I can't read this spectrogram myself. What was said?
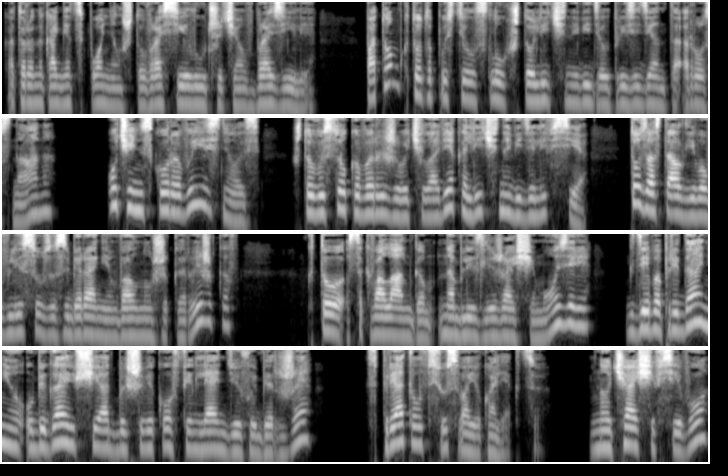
который наконец понял, что в России лучше, чем в Бразилии. Потом кто-то пустил слух, что лично видел президента Роснана. Очень скоро выяснилось, что высокого рыжего человека лично видели все. Кто застал его в лесу за собиранием волнушек и рыжиков — кто с аквалангом на близлежащем озере, где, по преданию, убегающий от большевиков в Финляндию Фаберже спрятал всю свою коллекцию. Но чаще всего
